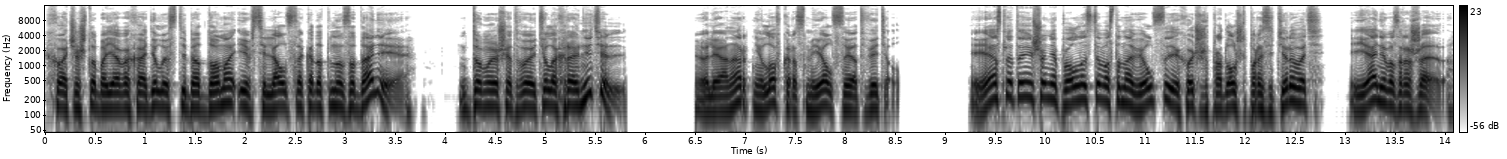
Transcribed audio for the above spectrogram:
хочешь, чтобы я выходил из тебя дома и вселялся, когда ты на задании? Думаешь, я твой телохранитель?» Леонард неловко рассмеялся и ответил. «Если ты еще не полностью восстановился и хочешь продолжить паразитировать, я не возражаю».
